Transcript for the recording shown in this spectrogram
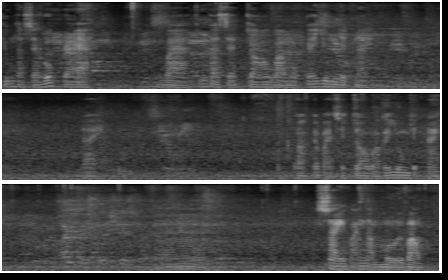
chúng ta sẽ rút ra và chúng ta sẽ cho vào một cái dung dịch này. Đây. Đó, các bạn sẽ cho vào cái dung dịch này. À, xoay khoảng tầm 10 vòng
